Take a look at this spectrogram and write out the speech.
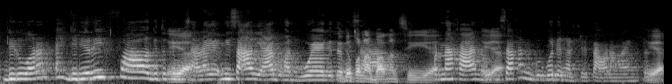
di luaran eh jadi rival gitu Iya. misalnya misal ya bukan gue gitu Itu misal. pernah banget sih, iya. pernah kan misalkan gue, gue dengar cerita orang lain gitu Iya.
